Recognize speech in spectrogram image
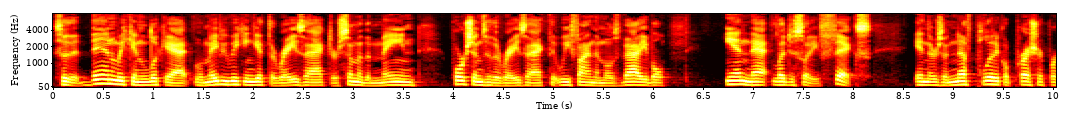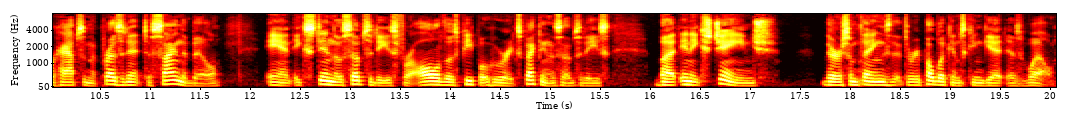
So that then we can look at, well, maybe we can get the RAISE Act or some of the main portions of the RAISE Act that we find the most valuable in that legislative fix. And there's enough political pressure, perhaps, in the president to sign the bill and extend those subsidies for all of those people who are expecting the subsidies. But in exchange, there are some things that the Republicans can get as well.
